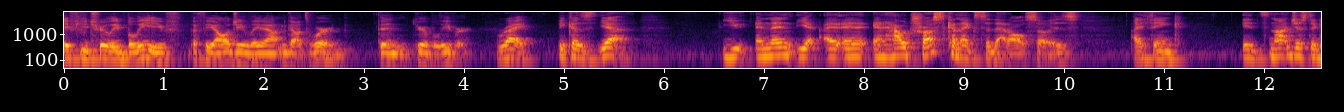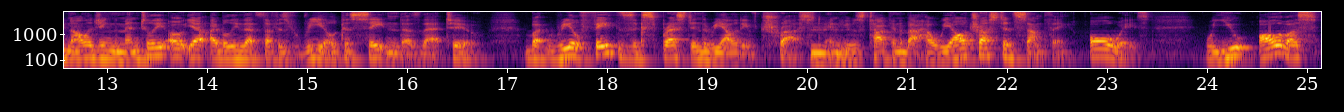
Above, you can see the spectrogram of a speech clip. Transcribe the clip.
if you truly believe the theology laid out in God's word, then you're a believer. Right. Because yeah, you and then yeah, and, and how trust connects to that also is, I think, it's not just acknowledging the mentally. Oh yeah, I believe that stuff is real because Satan does that too. But real faith is expressed in the reality of trust, and he mm-hmm. was talking about how we all trust in something always. We, you, all of us,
